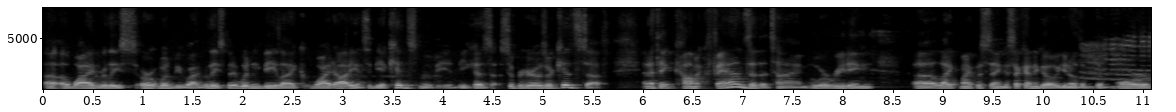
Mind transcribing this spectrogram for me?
a, a, wide release, or it would be wide release, but it wouldn't be like wide audience. It'd be a kids movie because superheroes are kids stuff. And I think comic fans at the time who were reading uh, like Mike was saying a second ago, you know, the, the more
